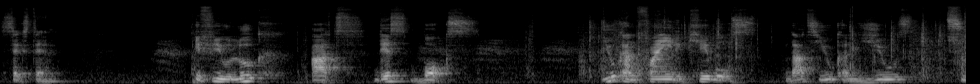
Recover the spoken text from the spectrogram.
system. If you look at this box, you can find the cables that you can use to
